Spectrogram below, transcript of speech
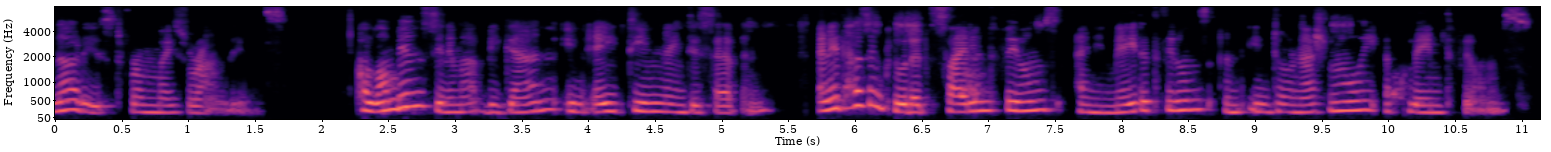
noticed from my surroundings. Colombian cinema began in 1897 and it has included silent films, animated films, and internationally acclaimed films.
